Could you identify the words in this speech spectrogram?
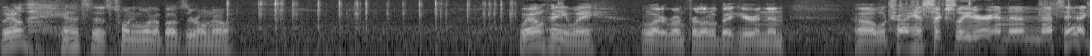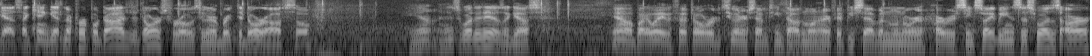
Well, yeah, it says 21 above zero now. Well, anyway, we'll let it run for a little bit here and then uh, we'll try his six liter and then that's it, I guess. I can't get in the purple Dodge. The door's froze. Going to break the door off, so yeah, it's what it is, I guess. Yeah, by the way, we flipped over to 217,157 when we're harvesting soybeans. This was our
